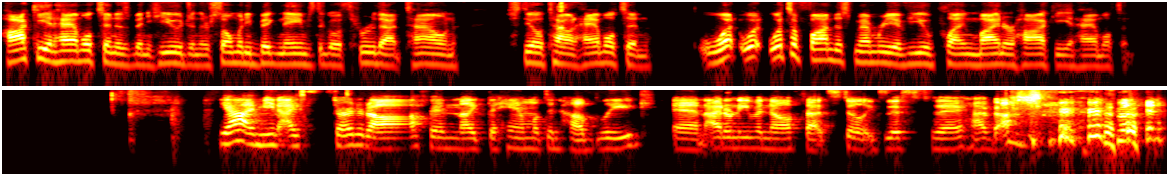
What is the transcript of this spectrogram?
hockey in Hamilton has been huge, and there's so many big names to go through that town, Steel Town, Hamilton. What what what's a fondest memory of you playing minor hockey in Hamilton? Yeah, I mean, I started off in like the Hamilton Hub League, and I don't even know if that still exists today. I'm not sure, but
